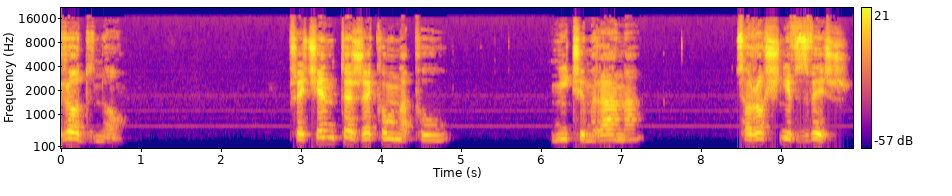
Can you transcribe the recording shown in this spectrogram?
Grodno, przecięte rzeką na pół, niczym rana, co rośnie wzwyż,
